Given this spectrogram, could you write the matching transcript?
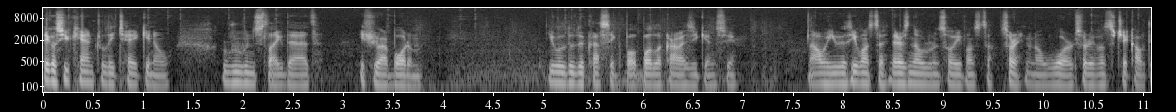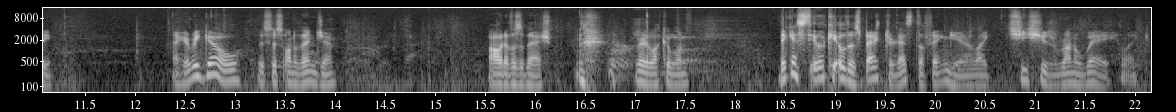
Because you can't really take, you know, runes like that if you are bottom You will do the classic bottle crow as you can see. Now he he wants to. There's no rune, so he wants to. Sorry, no, no ward, so he wants to check out the. Now here we go. This is on Avenger. Oh, that was a bash. Very lucky one. They can still kill the Spectre, that's the thing here. Like, she should run away. Like.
